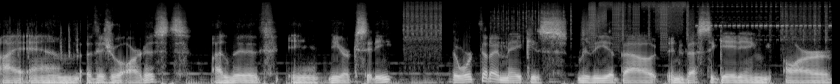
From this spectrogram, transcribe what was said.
I am a visual artist. I live in New York City. The work that I make is really about investigating our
